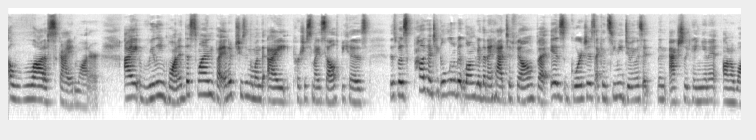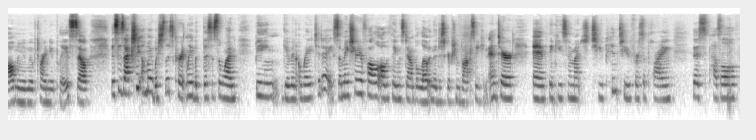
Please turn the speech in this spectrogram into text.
a lot of sky and water. I really wanted this one, but I ended up choosing the one that I purchased myself because this was probably going to take a little bit longer than I had to film, but is gorgeous. I can see me doing this and actually hanging it on a wall when we move to our new place. So this is actually on my wish list currently, but this is the one being given away today. So make sure to follow all the things down below in the description box so you can enter. And thank you so much to Pintoo for supplying this puzzle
